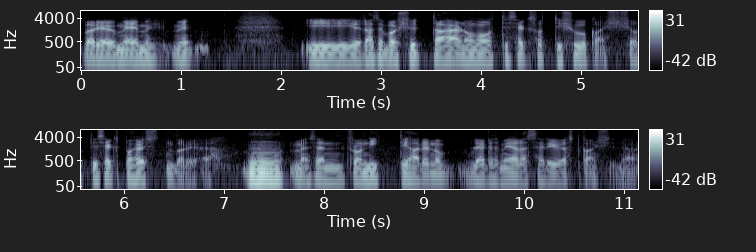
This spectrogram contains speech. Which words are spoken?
började ju med, med i Raseborgs skyttar här någon gång 86-87 kanske. 86 på hösten började jag. Mm. Men sen från 90 hade nog, blev det mer seriöst kanske. Jag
